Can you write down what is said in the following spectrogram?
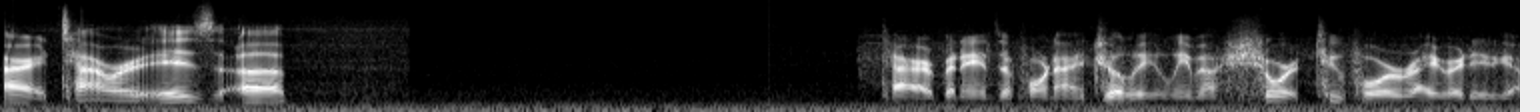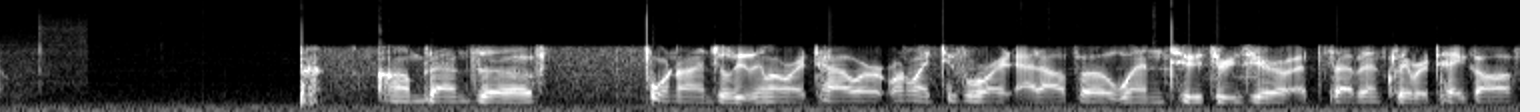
Alright, tower is up. Tower Bonanza 49 Juliet Lima, short 24 right, ready to go. Um, Bonanza 49 Juliet Lima, Wright tower. Runway 24 right at Alpha, wind 230 at 7, clear for takeoff.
